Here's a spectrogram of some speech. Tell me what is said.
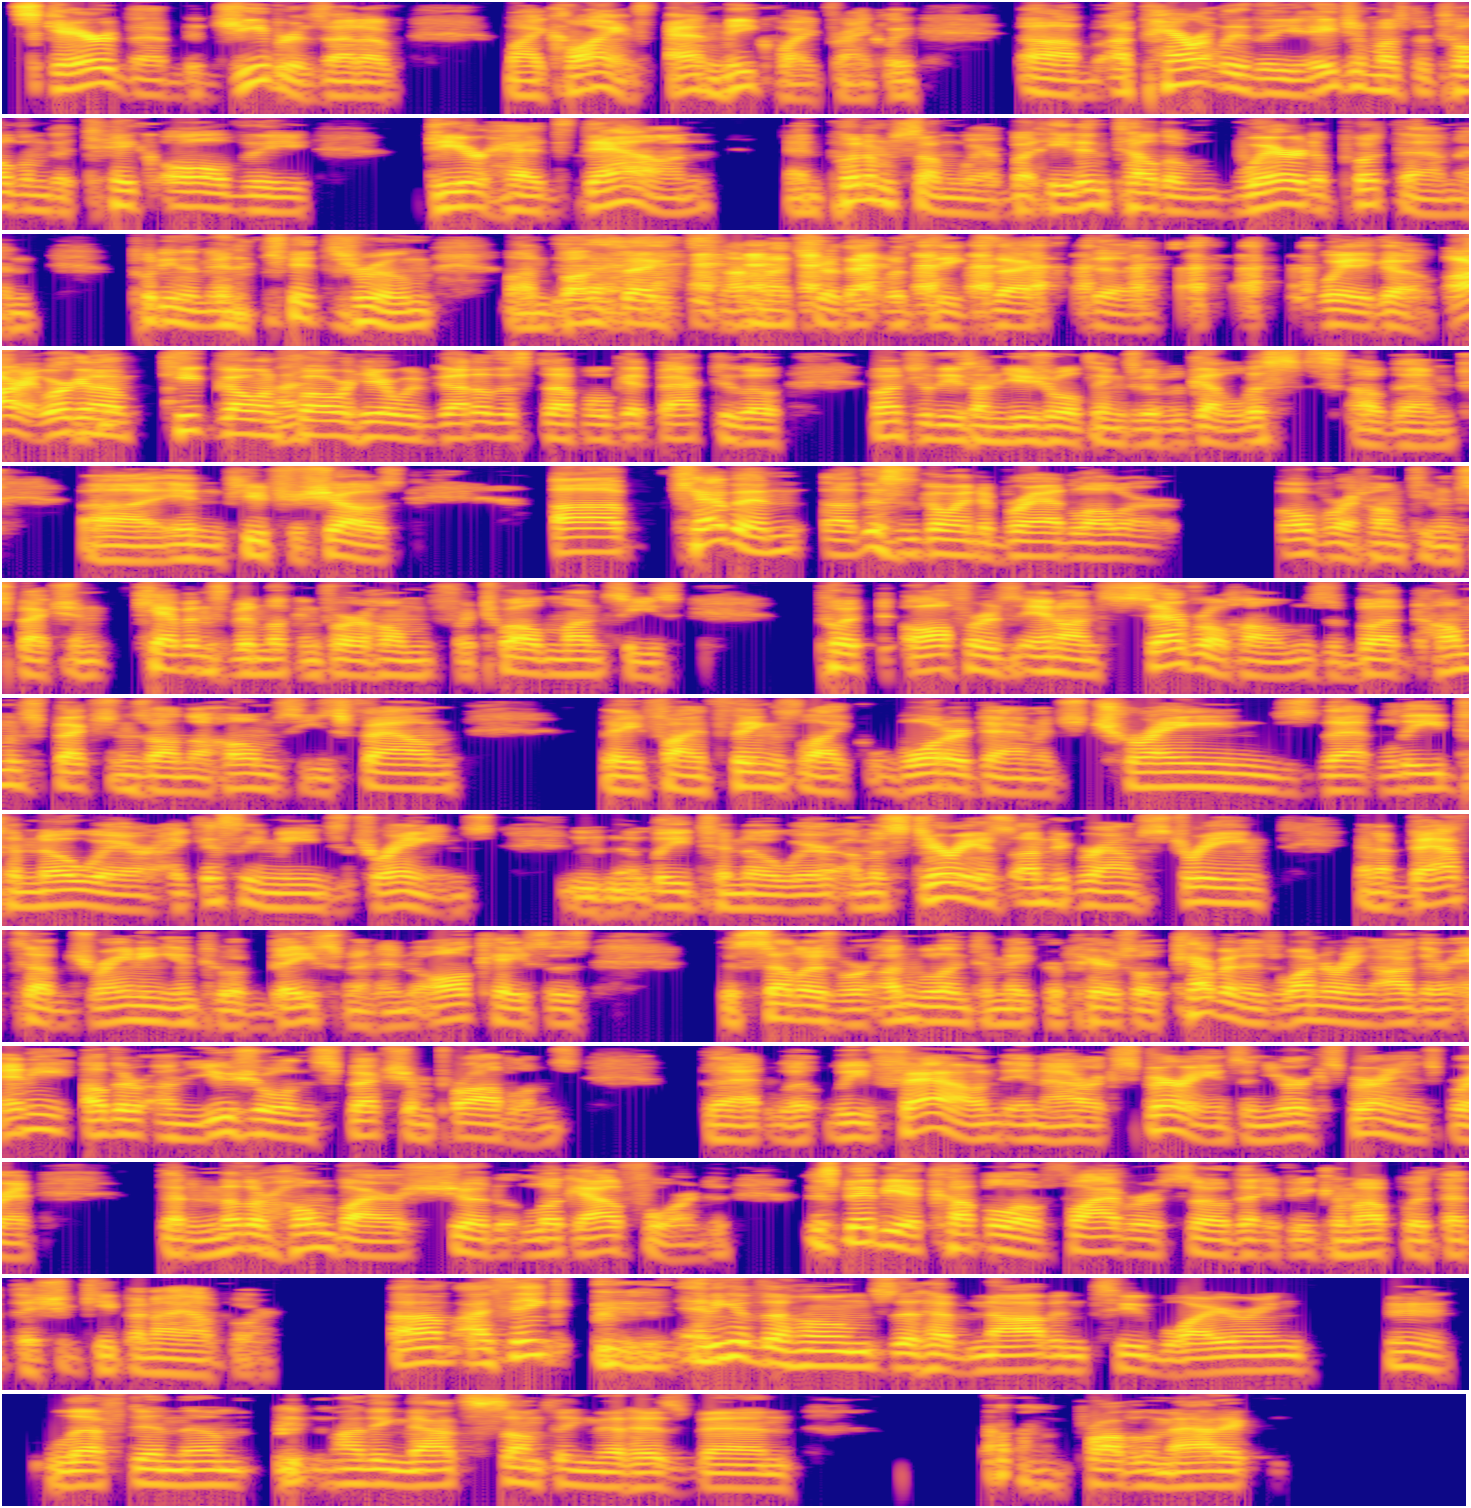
Scared the bejeebers out of my clients and me, quite frankly. Uh, apparently, the agent must have told them to take all the deer heads down and put them somewhere, but he didn't tell them where to put them. And putting them in a kid's room on bunk beds, I'm not sure that was the exact uh, way to go. All right, we're going to keep going forward here. We've got other stuff. We'll get back to a bunch of these unusual things because we've got lists of them uh, in future shows. Uh, Kevin, uh, this is going to Brad Lawler over at Home Team Inspection. Kevin's been looking for a home for 12 months. He's put offers in on several homes, but home inspections on the homes he's found they find things like water damage, trains that lead to nowhere. I guess he means drains mm-hmm. that lead to nowhere, a mysterious underground stream, and a bathtub draining into a basement. In all cases, the sellers were unwilling to make repairs. So Kevin is wondering, are there any other unusual inspection problems that we found in our experience, in your experience, Brett, that another home buyer should look out for? This may be a couple of five or so that if you come up with that they should keep an eye out for. Um, I think any of the homes that have knob and tube wiring hmm. left in them, I think that's something that has been problematic.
